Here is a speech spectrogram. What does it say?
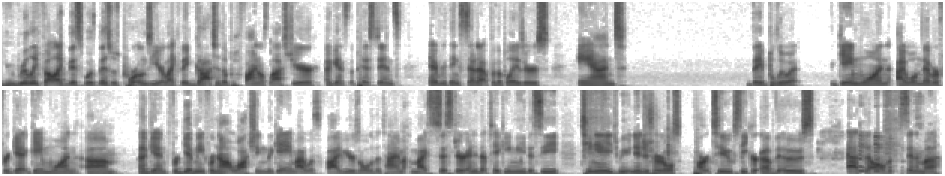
you really felt like this was this was Portland's year. Like they got to the finals last year against the Pistons. Everything set up for the Blazers, and they blew it. Game one, I will never forget. Game one. Um, again, forgive me for not watching the game. I was five years old at the time. My sister ended up taking me to see Teenage Mutant Ninja Turtles Part Two: Secret of the Ooze at the Albany Cinema.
